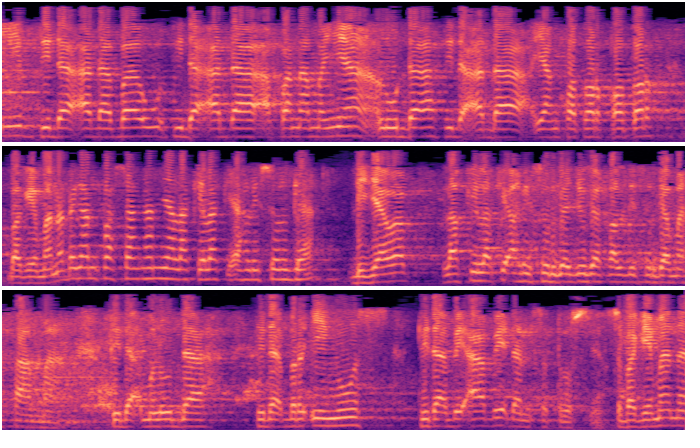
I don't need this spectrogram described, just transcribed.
aib, tidak ada bau, tidak ada apa namanya ludah, tidak ada yang kotor-kotor. Bagaimana dengan pasangannya laki-laki ahli surga? Dijawab, laki-laki ahli surga juga kalau di surga mas sama. Tidak meludah, tidak beringus, tidak BAB dan seterusnya. Sebagaimana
